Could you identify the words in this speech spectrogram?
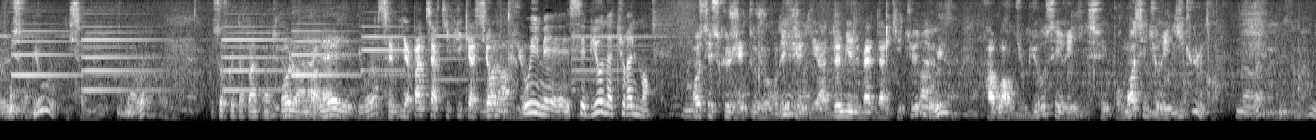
Euh, Ils sont bio. Ils sont bio. Ah ouais. Sauf que tu n'as pas un contrôle, un label, et puis voilà. Il n'y a pas de certification Voilà. bio. Oui, mais c'est bio naturellement. Moi, c'est ce que j'ai toujours dit. J'ai dit à 2000 mètres d'altitude, Ah oui. avoir du bio, c'est pour moi, c'est du ridicule. quoi. Ah ouais.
